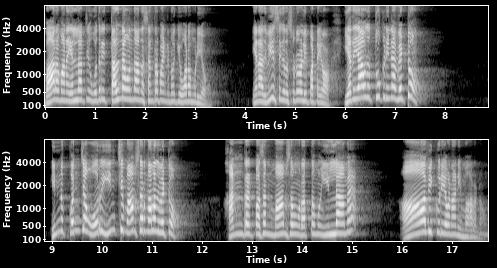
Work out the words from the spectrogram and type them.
பாரமான எல்லாத்தையும் உதறி தள்ளினவன் தான் அந்த சென்டர் பாயிண்ட்டை நோக்கி ஓட முடியும். ஏன்னா அது வீசுகிற சுடரொளி பட்டயம். எதையாவது தூக்குனினா வெட்டும். இன்னும் கொஞ்சம் ஒரு இன்ச்சு மாம்சம் இருந்தாலும் அது வெட்டும். ஹண்ட்ரட் பர்சன்ட் மாம்சமும் ரத்தமும் இல்லாமல் ஆவிக்குரியவனா நீ மாறணும்.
